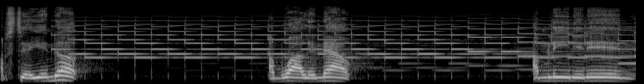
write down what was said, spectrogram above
I'm staying up. I'm wilding out. I'm leaning in.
